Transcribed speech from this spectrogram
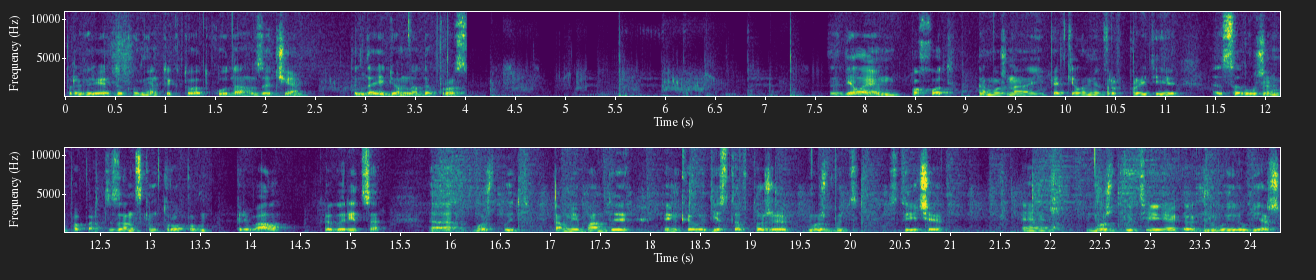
проверяют документы, кто, откуда, зачем. Тогда идем на допрос. Делаем поход. Можно и 5 километров пройти э, с оружием по партизанским тропам. Привал, как говорится. Э, Может быть, там и банды НКВДистов тоже, может быть, встреча, э, может быть, и огневой рубеж.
